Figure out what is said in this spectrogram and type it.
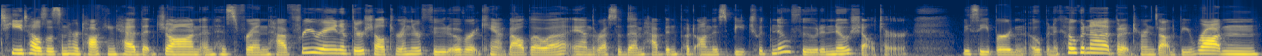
T tells us in her talking head that John and his friend have free reign of their shelter and their food over at Camp Balboa, and the rest of them have been put on this beach with no food and no shelter. We see Burton open a coconut, but it turns out to be rotten.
